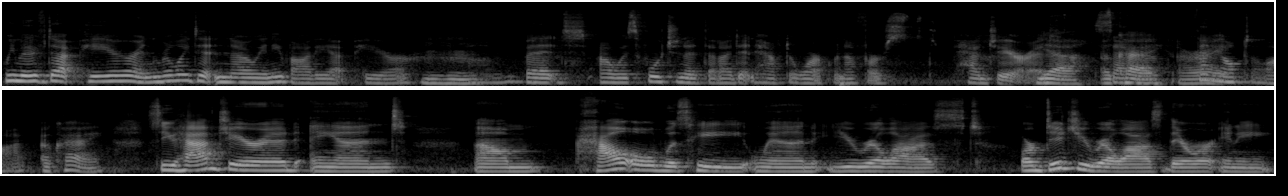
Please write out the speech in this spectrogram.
we moved up here and really didn't know anybody up here. Mm-hmm. Um, but I was fortunate that I didn't have to work when I first had Jared. Yeah, So okay, all That helped a lot. Okay. So you have Jared, and um, how old was he when you realized, or did you realize there were any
